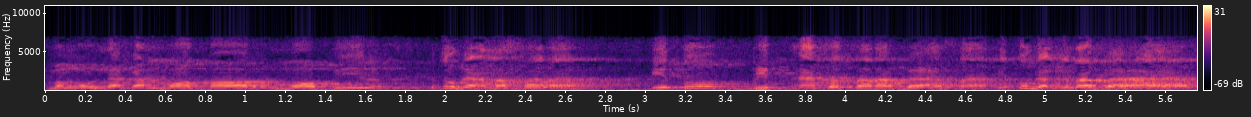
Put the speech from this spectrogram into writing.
Menggunakan motor, mobil, itu enggak masalah. Itu bid'ah secara bahasa. Itu enggak kita bahas.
